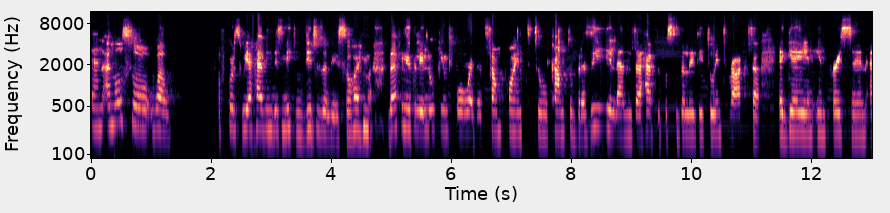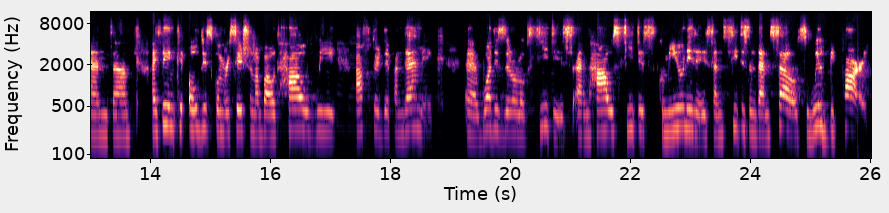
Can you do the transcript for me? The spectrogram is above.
and I'm also, well, of course, we are having this meeting digitally, so I'm definitely looking forward at some point to come to Brazil and uh, have the possibility to interact uh, again in person. And um, I think all this conversation about how we, after the pandemic, uh, what is the role of cities and how cities, communities and citizens themselves will be part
